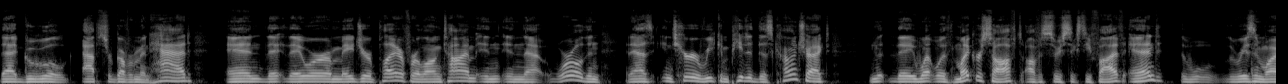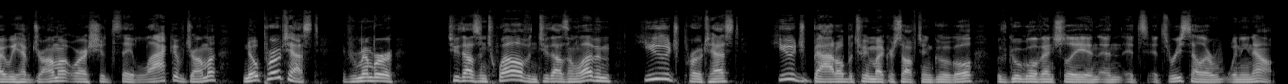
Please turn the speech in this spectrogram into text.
that Google Apps for Government had. And they, they were a major player for a long time in, in that world. And, and as Interior recompeted this contract, they went with Microsoft Office 365, and the, the reason why we have drama, or I should say lack of drama, no protest. If you remember 2012 and 2011, huge protest, huge battle between Microsoft and Google, with Google eventually and, and its its reseller winning out.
